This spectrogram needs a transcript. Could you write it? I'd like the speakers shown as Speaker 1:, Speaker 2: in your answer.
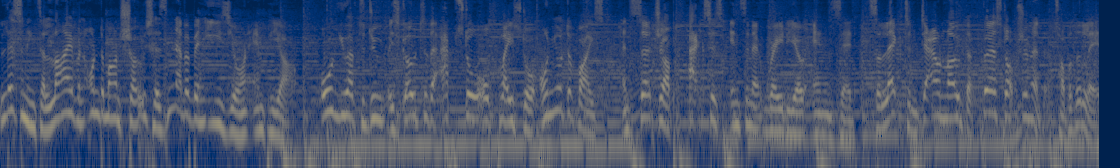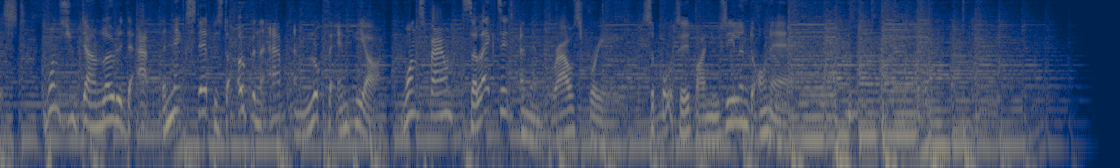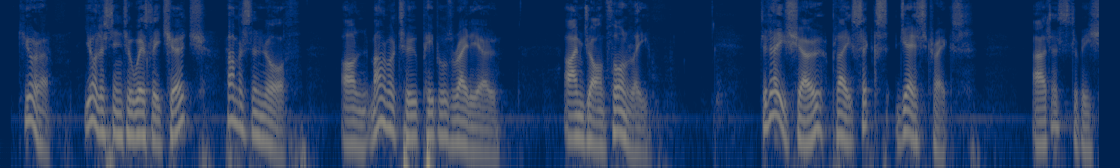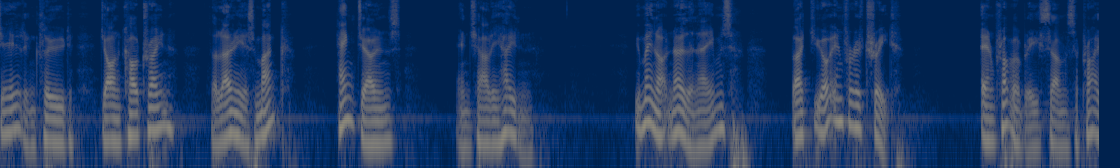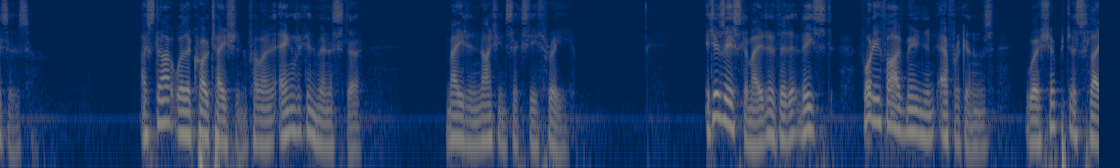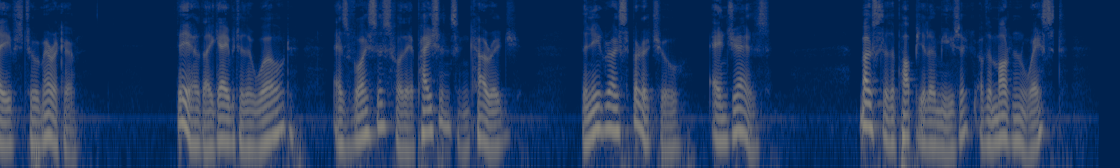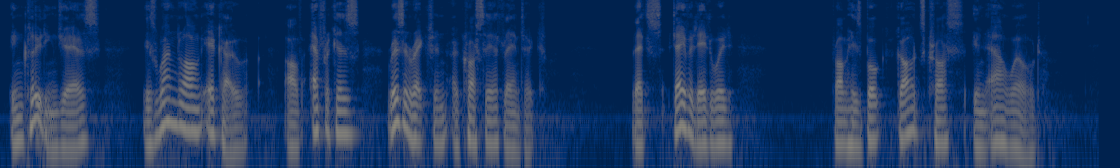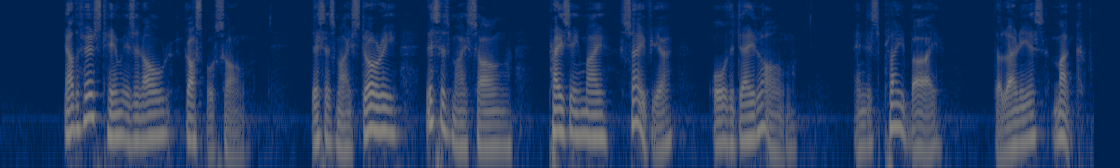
Speaker 1: Listening to live and on demand shows has never been easier on MPR. All you have to do is go to the App Store or Play Store on your device and search up Access Internet Radio NZ. Select and download the first option at the top of the list. Once you've downloaded the app, the next step is to open the app and look for MPR. Once found, select it and then browse freely. Supported by New Zealand On Air.
Speaker 2: Ora. You're listening to Wesley Church, Palmerston North, on Manawatu People's Radio. I'm John Thornley. Today's show plays six jazz tracks. Artists to be shared include John Coltrane, Thelonious Monk, Hank Jones, and Charlie Haden. You may not know the names, but you're in for a treat and probably some surprises. I start with a quotation from an Anglican minister made in 1963. It is estimated that at least 45 million Africans were shipped as slaves to America. There they gave to the world, as voices for their patience and courage, the Negro spiritual and jazz. Most of the popular music of the modern West, including jazz, is one long echo of Africa's resurrection across the Atlantic. That's David Edward from his book God's Cross in Our World. Now, the first hymn is an old gospel song. This is my story, this is my song, praising my Saviour all the day long, and it's played by Thelonious Monk.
